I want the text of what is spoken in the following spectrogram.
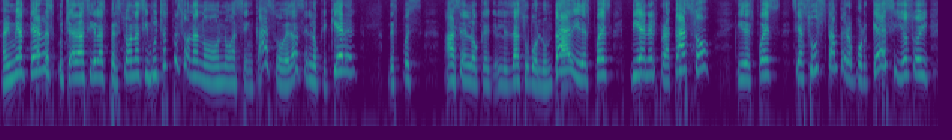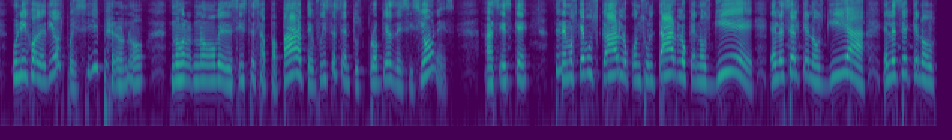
A mí me aterra escuchar así a las personas y muchas personas no, no hacen caso, ¿verdad? Hacen lo que quieren, después hacen lo que les da su voluntad y después viene el fracaso y después se asustan, pero ¿por qué? Si yo soy un hijo de Dios, pues sí, pero no, no, no obedeciste a papá, te fuiste en tus propias decisiones. Así es que tenemos que buscarlo, consultarlo, que nos guíe. Él es el que nos guía, Él es el que nos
